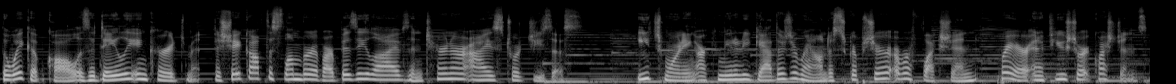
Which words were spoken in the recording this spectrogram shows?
The Wake Up Call is a daily encouragement to shake off the slumber of our busy lives and turn our eyes toward Jesus. Each morning, our community gathers around a scripture, a reflection, prayer, and a few short questions,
